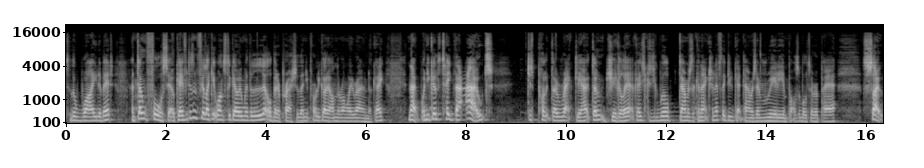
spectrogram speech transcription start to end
to the wider bit and don't force it okay? If it doesn't feel like it wants to go in with a little bit of pressure then you probably got it on the wrong way round okay? Now when you go to take that out just pull it directly out. Don't jiggle it okay? Because you will damage the connection. If they do get damaged they're really impossible to repair. So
